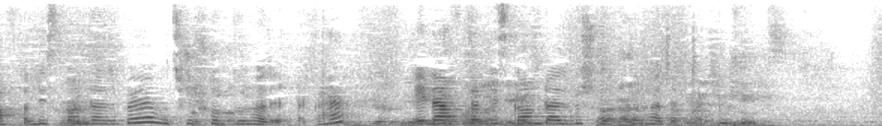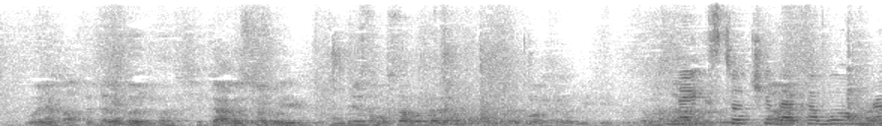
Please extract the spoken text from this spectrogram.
আফটার ডিসকাউন্ট আসবে হচ্ছে সত্তর হাজার টাকা হ্যাঁ? এটা আফটার ডিসকাউন্ট আসবে সত্তর হাজার টাকা। নেক্সট হচ্ছে দেখাবো আমরা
